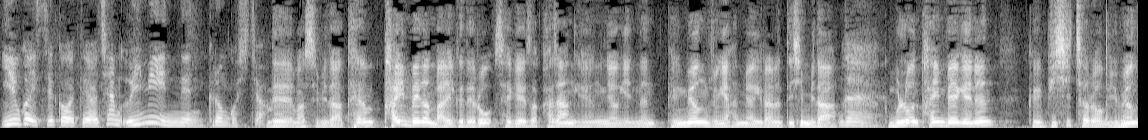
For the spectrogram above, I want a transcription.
이유가 있을 것 같아요. 참 의미 있는 그런 것이죠. 네, 맞습니다. 타임- 타임백은 말 그대로 세계에서 가장 영향력이 있는 100명 중에 한 명이라는 뜻입니다. 네. 물론 타임백에는 그 비 씨처럼 유명,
